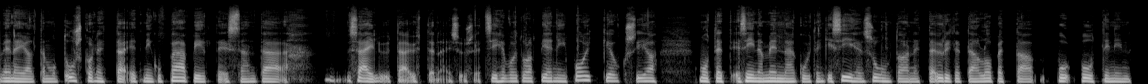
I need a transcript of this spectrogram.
Venäjältä, mutta uskon, että, että niin kuin pääpiirteissään tämä säilyy tämä yhtenäisyys. Että siihen voi tulla pieniä poikkeuksia, mutta että siinä mennään kuitenkin siihen suuntaan, että yritetään lopettaa Putinin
